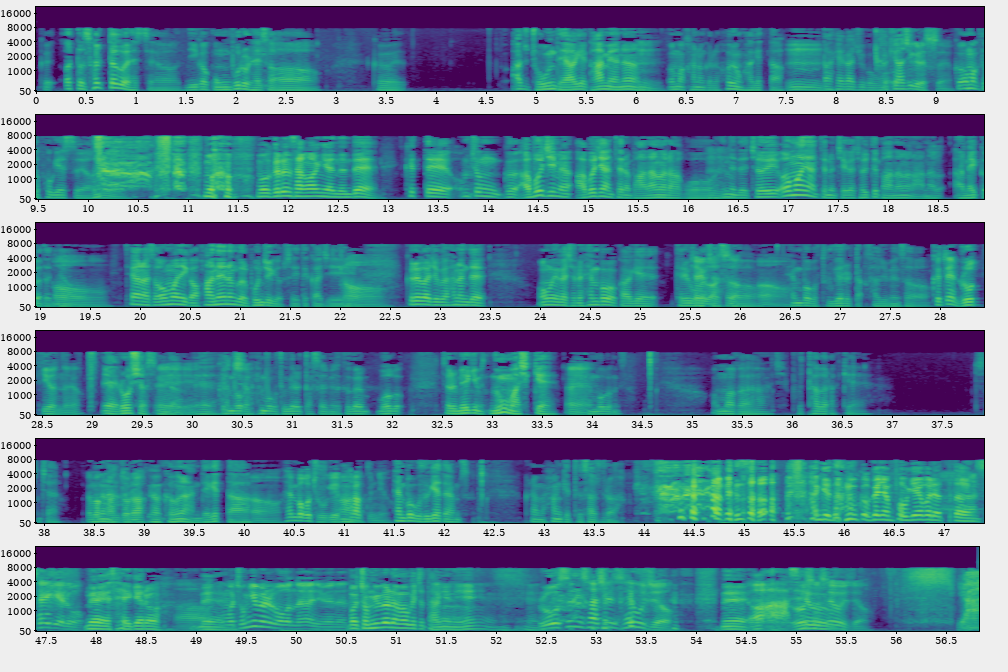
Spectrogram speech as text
그 어떤 설득을 했어요. 네가 공부를 해서, 그, 아주 좋은 대학에 가면은 음. 음. 악 하는 걸 허용하겠다. 음, 딱 해가지고. 그렇게 뭐, 하지 그랬어요. 그 음악도 포기했어요. 네. 뭐, 뭐 그런 상황이었는데, 그때 엄청 그 아버지면, 아버지한테는 반항을 하고 음. 했는데, 저희 어머니한테는 제가 절대 반항을 안, 하- 안 했거든요. 어, 태어나서 어머니가 화내는 걸 본 적이 없어요, 이때까지. 어, 그래가지고 하는데, 어머니가 저를 햄버거 가게 데리고 데리고 가셔서. 어. 햄버거 두 개를 딱 사주면서, 그땐 롯이었나요? 예, 롯이었습니다. 예, 예. 예, 그렇죠. 햄버거, 햄버거 두 개를 딱 사주면서 그걸 먹어, 저를 먹이면서 너무 맛있게 네. 먹으면서, 엄마가 부탁을 할게. 진짜. 음악 안 돌아? 안- 그건 안 되겠다. 어, 햄버거 두개 어. 팔았군요. 햄버거 두 개다 하면서 그러면 한 개 더 사주라 하면서 한 개 더 먹고 그냥 포기해버렸던 아, 세 개로. 네 세 개로 아, 네. 뭐 종류별로 먹었나요? 아니면은 뭐 종류별로 먹겠죠 당연히 예. 롯은 사실 새우죠. 네. 아 롯은 새우 새우죠. 야,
